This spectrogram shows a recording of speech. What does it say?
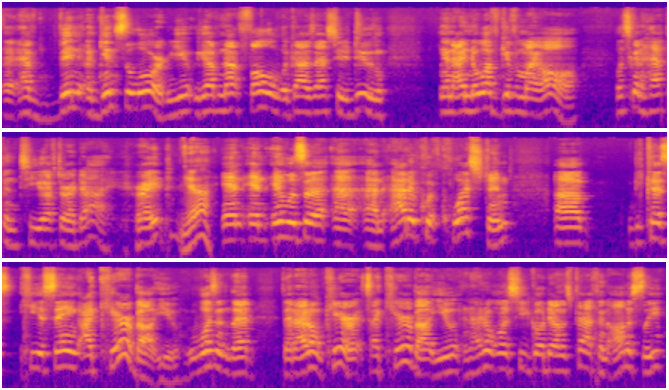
uh, have been against the Lord. You you have not followed what God has asked you to do. and I know I've given my all. What's going to happen to you after I die, right? Yeah. And and it was a, a an adequate question uh, because he is saying I care about you. It wasn't that that I don't care. It's I care about you, and I don't want to see you go down this path. And honestly,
